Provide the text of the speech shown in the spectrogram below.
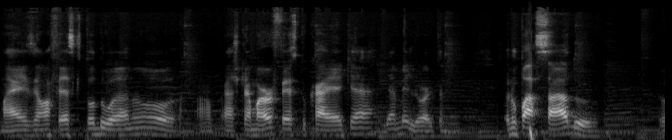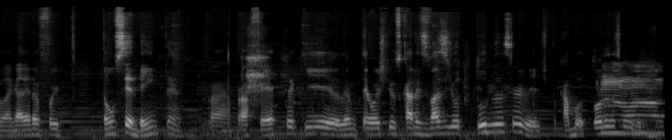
Mas é uma festa que todo ano. Acho que a maior festa do CAEC é, é a melhor também. Ano passado, a galera foi tão sedenta pra, pra festa que eu lembro até hoje que os caras esvaziou tudo da cerveja. Tipo, acabou toda a cerveja.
